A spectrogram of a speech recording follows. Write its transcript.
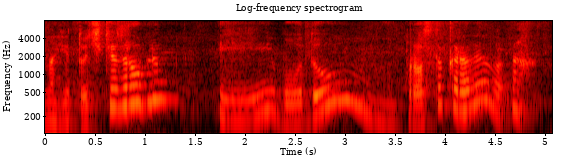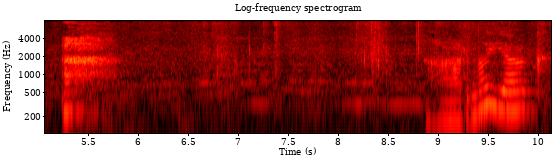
нагіточки зроблю і буду просто королева. Гарно як.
